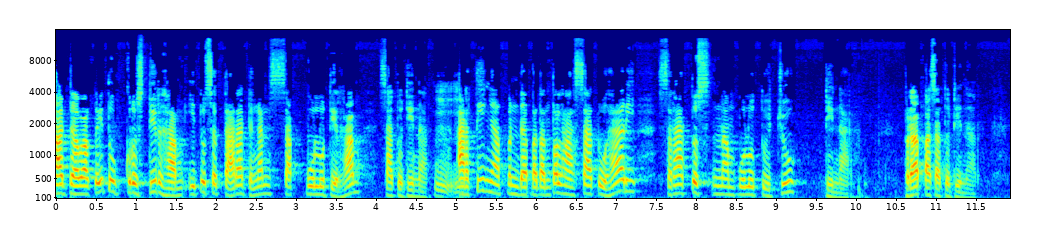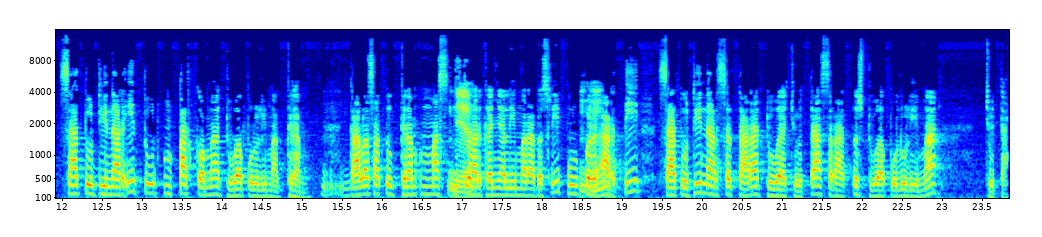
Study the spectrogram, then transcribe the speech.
Pada waktu itu kurs dirham itu setara dengan 10 dirham satu dinar. Hmm. Artinya pendapatan tolha satu hari 167 dinar. Berapa satu dinar? Satu dinar itu 4,25 gram. Kalau satu gram emas itu Iya. harganya 500 ribu, berarti satu dinar setara 2 juta 125 juta.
